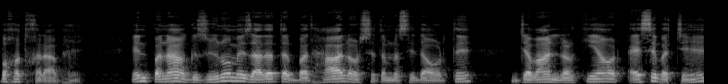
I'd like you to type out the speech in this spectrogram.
بہت خراب ہیں۔ ان پناہ گزینوں میں زیادہ تر بدحال اور ستم رسیدہ عورتیں جوان لڑکیاں اور ایسے بچے ہیں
